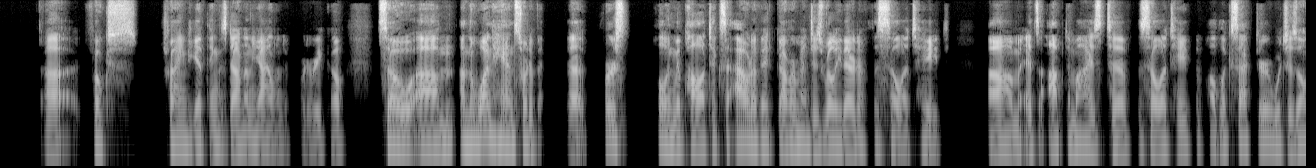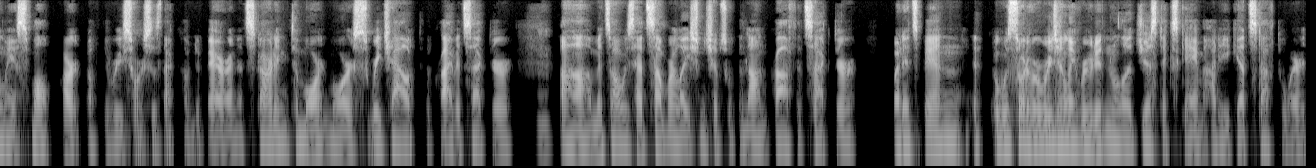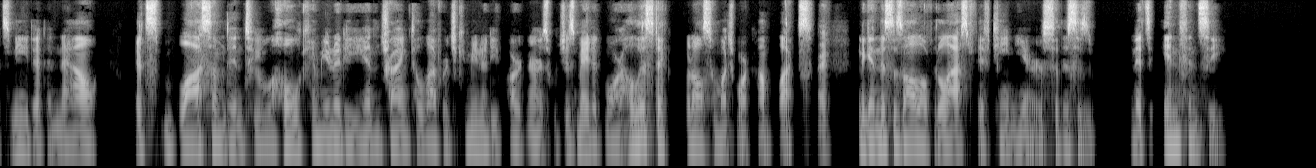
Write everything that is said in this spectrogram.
uh, folks trying to get things done on the island of Puerto Rico. So um, on the one hand, sort of uh, first pulling the politics out of it, government is really there to facilitate. Um, it's optimized to facilitate the public sector, which is only a small part of the resources that come to bear. And it's starting to more and more reach out to the private sector. Mm. Um, it's always had some relationships with the nonprofit sector, but it's been, it, it was sort of originally rooted in the logistics game. How do you get stuff to where it's needed? And now it's blossomed into a whole community and trying to leverage community partners, which has made it more holistic, but also much more complex. Right. And again, this is all over the last 15 years. So this is in its infancy,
